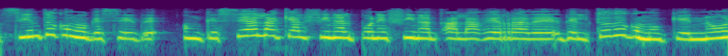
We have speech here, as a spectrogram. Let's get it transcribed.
siento como que se, aunque sea la que al final pone fin a, a la guerra de- del todo, como que no,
